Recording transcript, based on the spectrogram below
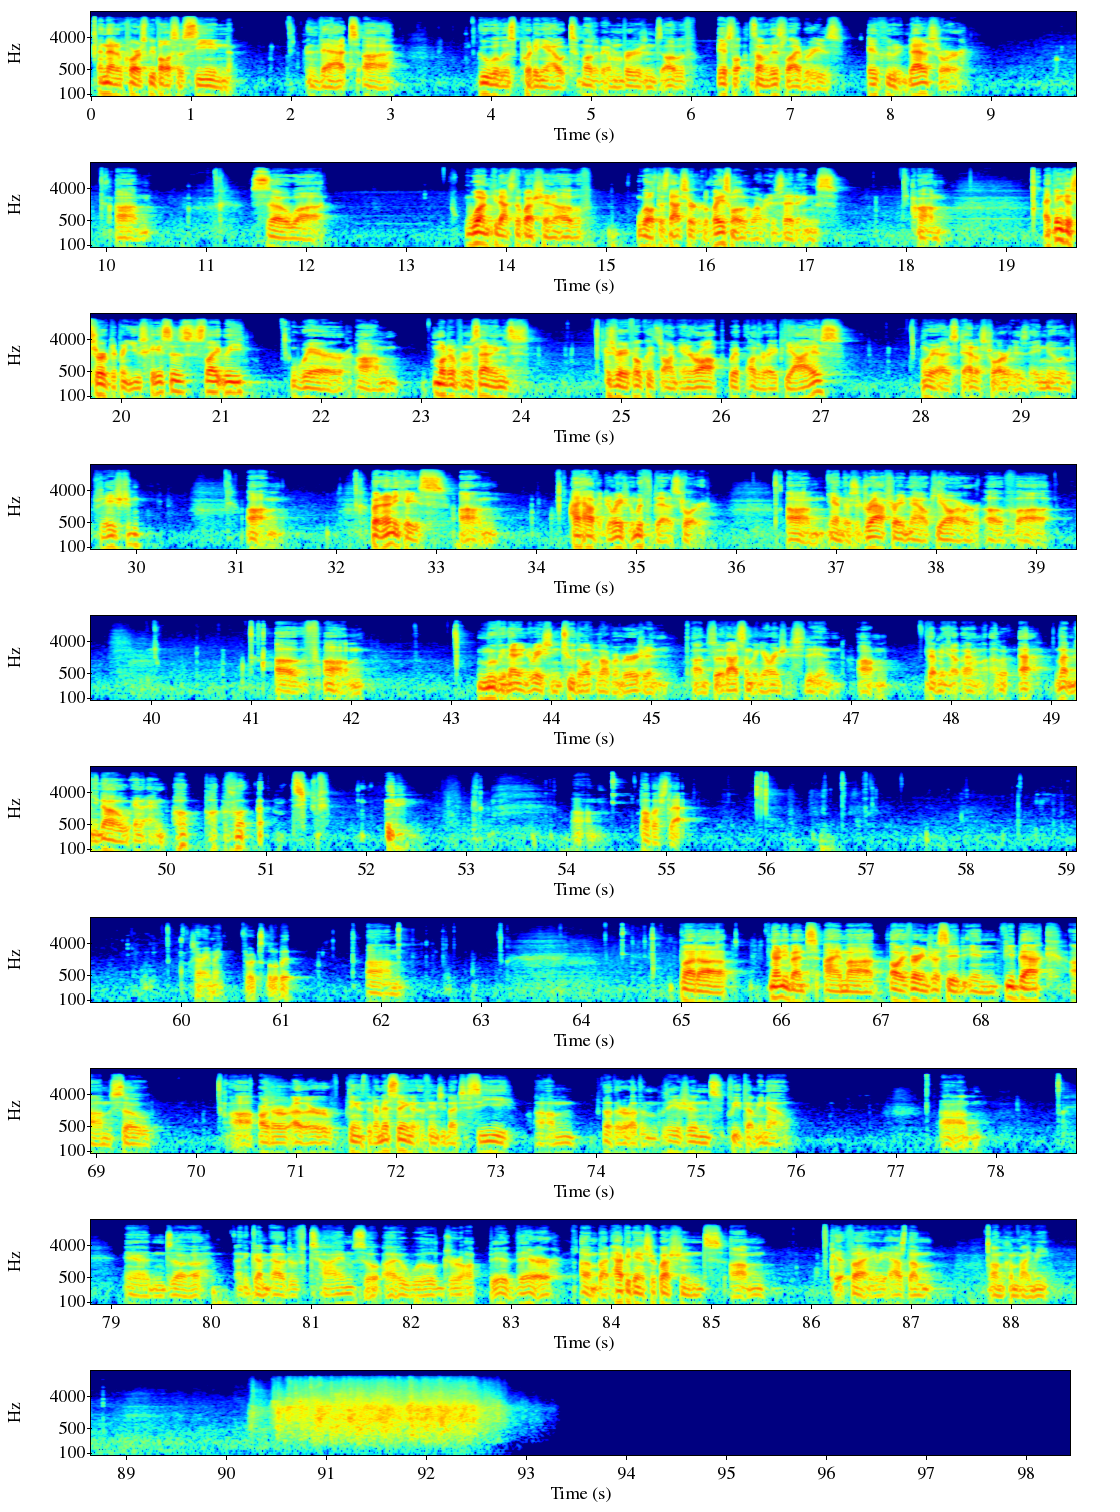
and then, of course, we've also seen that uh, Google is putting out multi-platform versions of its, some of its libraries, including Datastore. Um, so uh, one could ask the question of, well, does that sort of replace multi-platform settings? Um, I think it serves different use cases slightly, where um, multi-platform settings is very focused on interop with other APIs, whereas Datastore is a new implementation. Um, but in any case, um, I have integration with the Datastore. Um, and there's a draft right now here of, uh, of um, moving that integration to the multi-platform version. Um, so if that's something you're interested in, um, let me know. Uh, uh, let me know, and, and oh, publish that. Sorry, my throat's a little bit. Um, but uh, in any event, I'm uh, always very interested in feedback. Um, so uh, are there other things that are missing, other things you'd like to see, um, other other implementations, please let me know. Um, and uh, I think I'm out of time, so I will drop it there. Um, but happy to answer questions um, if uh, anybody has them. Um, come find me.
